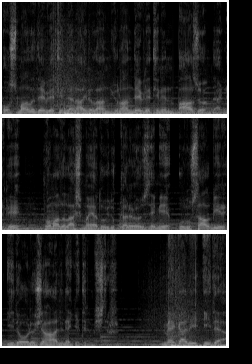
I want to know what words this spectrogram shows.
Osmanlı Devleti'nden ayrılan Yunan Devleti'nin bazı önderleri... ...Romalılaşmaya duydukları özlemi ulusal bir ideoloji haline getirmiştir. Megali Idea,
